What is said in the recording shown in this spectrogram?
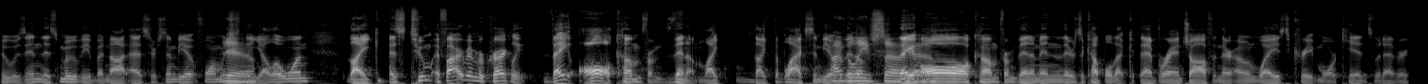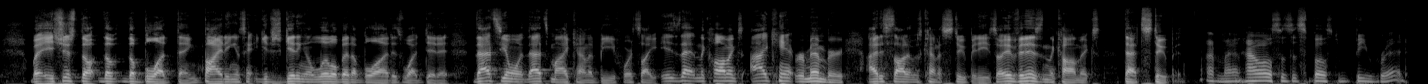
who was in this movie but not as her symbiote form, which is the yellow one. Like, as to, if I remember correctly, they all come from Venom, like like the black symbiote. I Venom. believe so, They yeah. all come from Venom, and there's a couple that that branch off in their own ways to create more kids, whatever. But it's just the the, the blood thing, biting and just getting a little bit of blood is what did it. That's the only that's my kind of beef. Where it's like, is that in the comics? I can't remember. I just thought it was kind of stupid. So if it is in the comics, that's stupid. Oh, man, how else is it supposed to be red?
